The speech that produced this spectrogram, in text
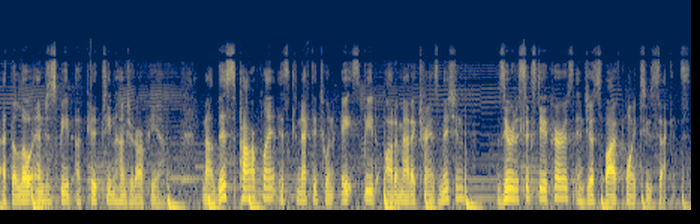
at the low engine speed of 1500 RPM. Now this power plant is connected to an 8-speed automatic transmission. 0 to 60 occurs in just 5.2 seconds.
